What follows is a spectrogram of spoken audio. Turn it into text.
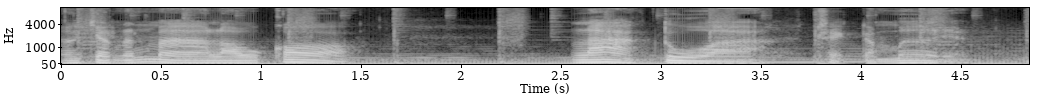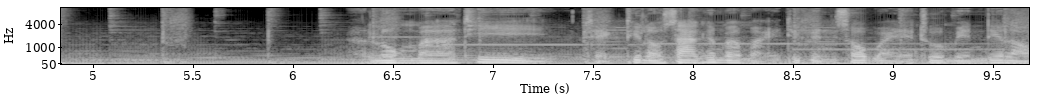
หลังจากนั้นมาเราก็ลากตัว track drummer เนี่ยลงมาที่ track ที่เราสร้างขึ้นมาใหม่ที่เป็น software instrument ที่เรา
